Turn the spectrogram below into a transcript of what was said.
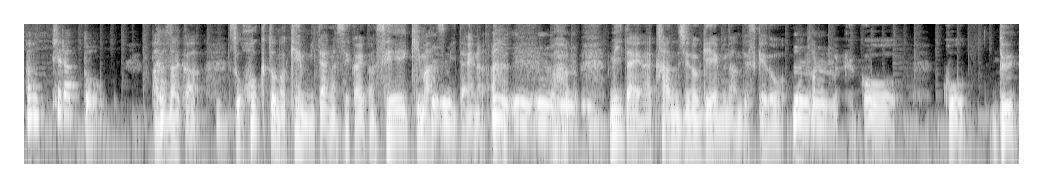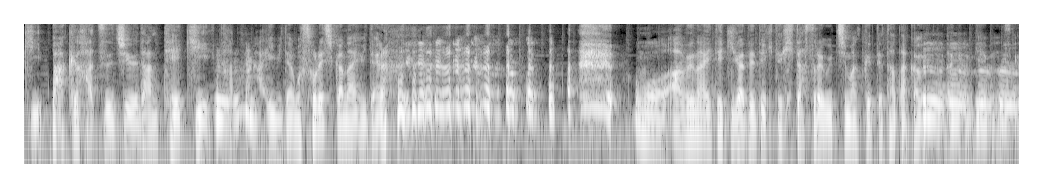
あ、ちらっと。あのなんか、そう、北斗の剣みたいな世界観、世紀末みたいな、うんうんうんうん。みたいな感じのゲームなんですけど、うんうんもうとにかくこう、こう、武器、爆発、銃弾、敵、戦いみたいな、もうそれしかないみたいな。もう危ない敵が出てきてひたすら撃ちまくって戦うっていうだけのゲームなんですけ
